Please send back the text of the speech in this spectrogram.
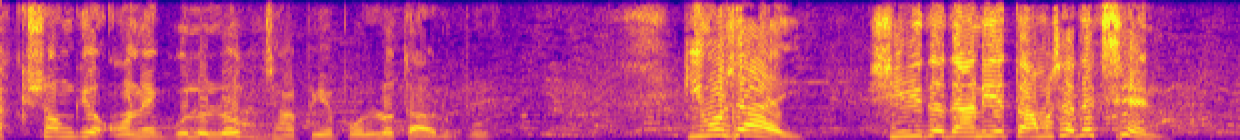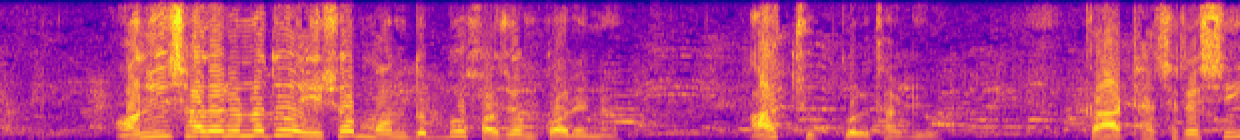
একসঙ্গে অনেকগুলো লোক ঝাঁপিয়ে পড়ল তার উপর। কি মশাই, সিঁড়িতে দাঁড়িয়ে তামাশা দেখছেন? অনিল সাধারণত এসব মন্তব্য হজম করে না, আর চুপ করে থাকল। গা ঠাসাঠাসি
